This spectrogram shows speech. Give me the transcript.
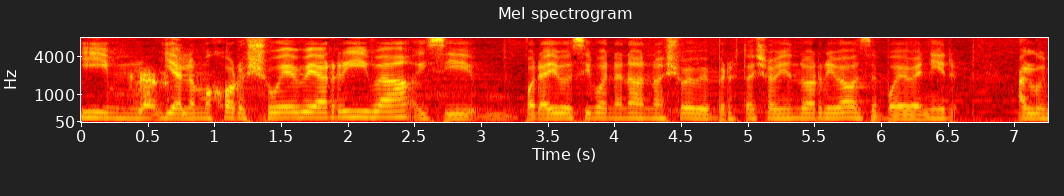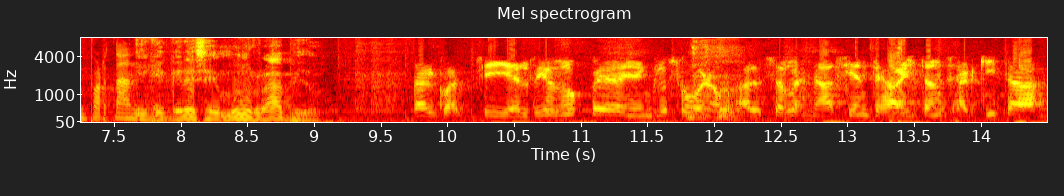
y, Claro. y a lo mejor llueve arriba y si por ahí vos decís, bueno, no, no llueve, pero está lloviendo arriba, se puede venir algo importante. Y que crece muy rápido. Tal cual, sí, el río Duspe, incluso, bueno, al ser las nacientes ahí tan cerquita,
